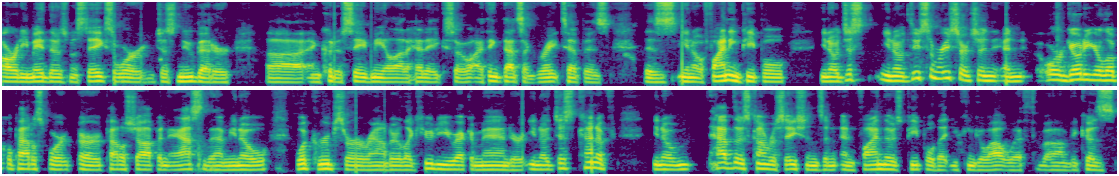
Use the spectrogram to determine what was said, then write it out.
already made those mistakes or just knew better uh, and could have saved me a lot of headaches. So I think that's a great tip is is you know finding people you know, just you know, do some research and and or go to your local paddle sport or paddle shop and ask them, you know, what groups are around or like who do you recommend or you know, just kind of you know have those conversations and, and find those people that you can go out with um, because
